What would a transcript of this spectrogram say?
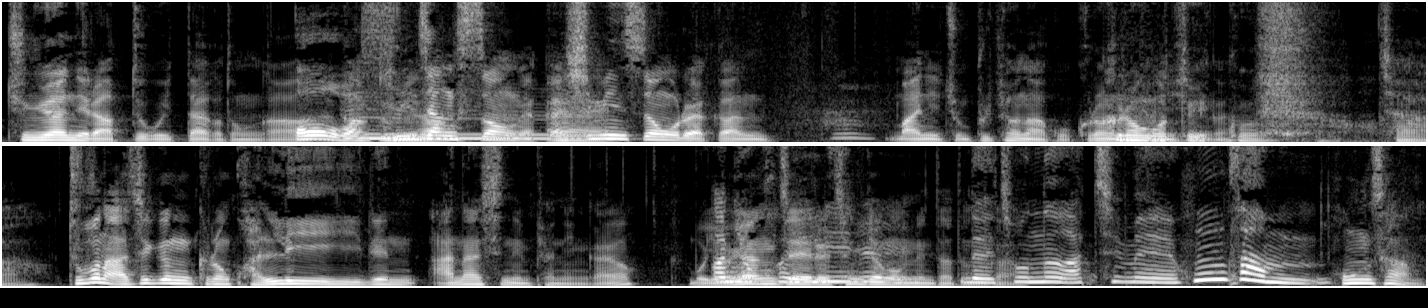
중요한 일을 앞두고 있다던가 어, 맞습니다. 긴장성, 약간 네. 시민성으로 약간 많이 좀 불편하고 그런 그런 것도 편이신가요? 있고. 자, 두 분 아직은 그런 관리는 안 하시는 편인가요? 뭐 아니요, 영양제를 관리를- 챙겨 먹는다던가. 네, 저는 아침에 홍삼을 홍삼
